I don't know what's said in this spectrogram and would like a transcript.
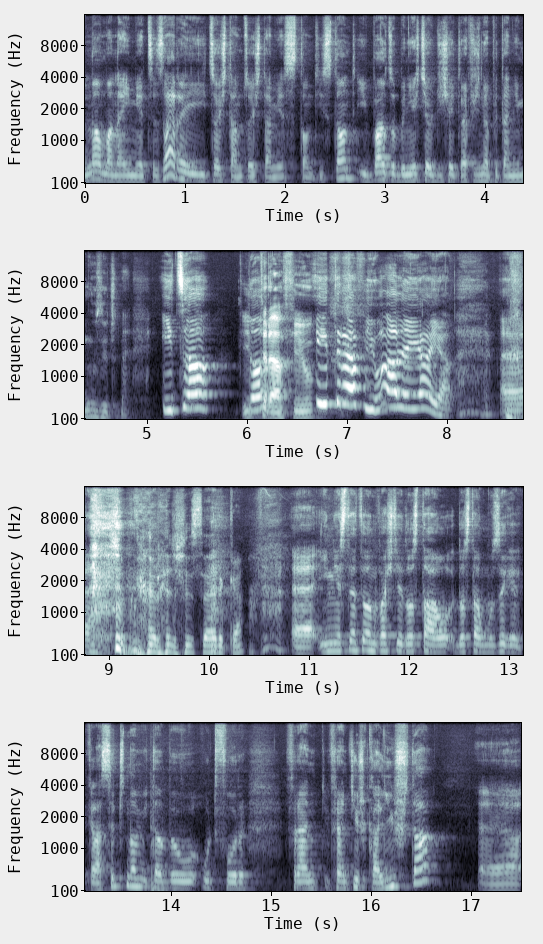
no, ma na imię Cezary i coś tam, coś tam jest stąd i stąd i bardzo by nie chciał dzisiaj trafić na pytanie muzyczne. I co? I trafił. I trafił, ale jaja. E, Reżyserka. e, I niestety on właśnie dostał, dostał muzykę klasyczną i to był utwór Fran Franciszka Liszta. E,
